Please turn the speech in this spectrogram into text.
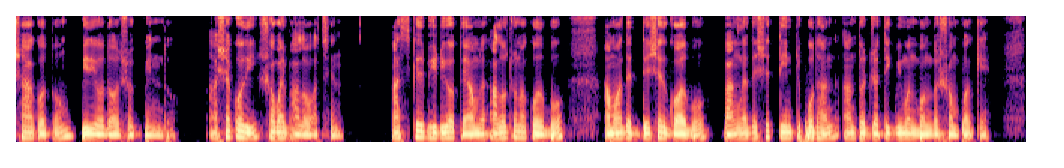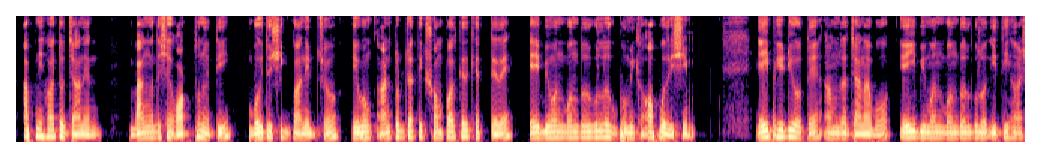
স্বাগতম প্রিয় দর্শকবৃন্দ। আশা করি সবাই ভালো আছেন। আজকের ভিডিওতে আমরা আলোচনা করব আমাদের দেশের গর্ব বাংলাদেশের তিনটি প্রধান আন্তর্জাতিক বিমানবন্দর সম্পর্কে। আপনি হয়তো জানেন, বাংলাদেশের অর্থনীতি, বৈদেশিক বাণিজ্য এবং আন্তর্জাতিক সম্পর্কের ক্ষেত্রে এই বিমানবন্দরগুলোর ভূমিকা অপরিসীম। এই ভিডিওতে আমরা জানাব এই বিমানবন্দরগুলোর ইতিহাস,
